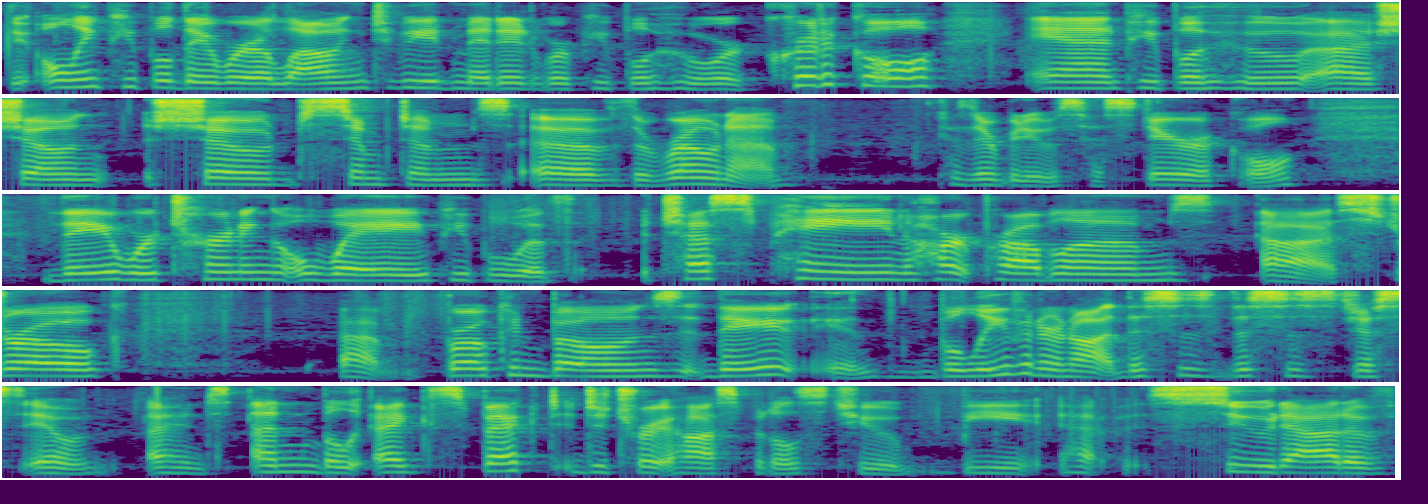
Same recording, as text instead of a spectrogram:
the only people they were allowing to be admitted were people who were critical and people who uh, shown showed symptoms of the Rona because everybody was hysterical. They were turning away people with chest pain, heart problems, uh, stroke, um, broken bones. They believe it or not, this is this is just an unbel- I expect Detroit hospitals to be sued out of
